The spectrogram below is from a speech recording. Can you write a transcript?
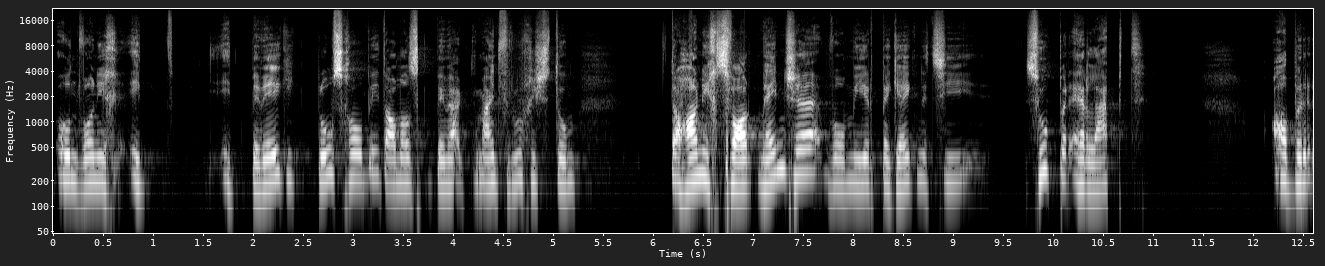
Und als ich in die Bewegung Plus gekommen bin, damals gemeint Christentum, da habe ich zwar die Menschen, die mir begegnet sind, super erlebt. Aber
